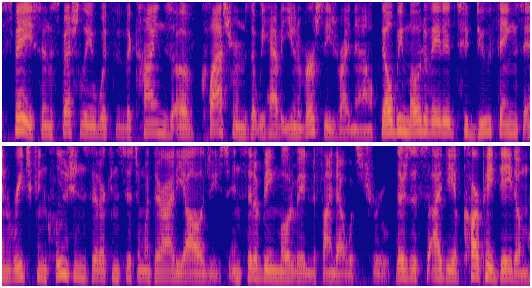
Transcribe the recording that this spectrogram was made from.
space, and especially with the kinds of classrooms that we have at universities right now, they'll be motivated to do things and reach conclusions that are consistent with their ideologies instead of being motivated to find out what's true. There's this idea of carpe datum,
